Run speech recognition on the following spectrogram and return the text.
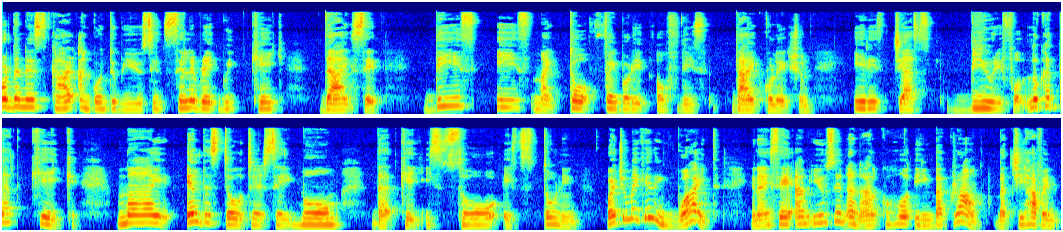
For the next card, I'm going to be using Celebrate with Cake die set. This is my top favorite of this die collection. It is just beautiful. Look at that cake. My eldest daughter say, Mom, that cake is so stunning. Why you make it in white? And I say, I'm using an alcohol in background, but she haven't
